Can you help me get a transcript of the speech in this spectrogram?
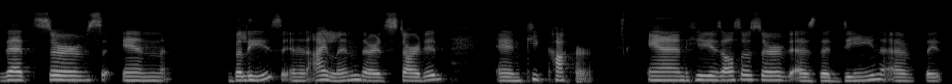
that serves in Belize, in an island where it started in Caye Caulker. And he has also served as the dean of the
